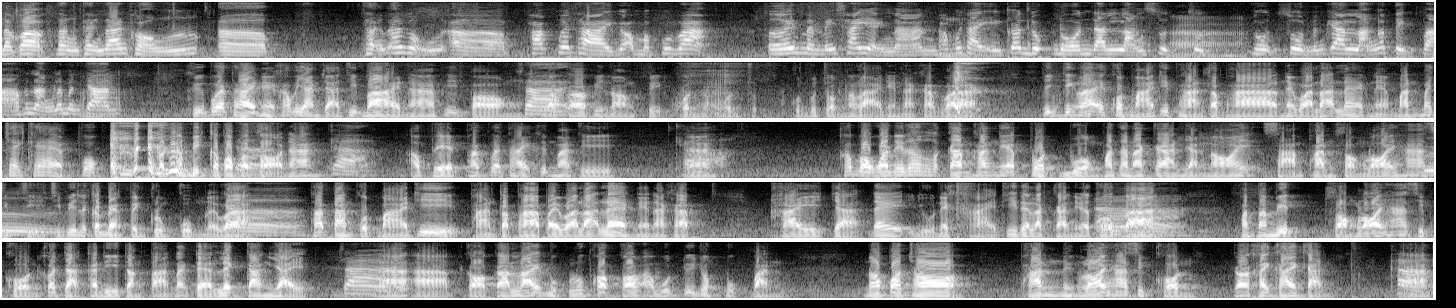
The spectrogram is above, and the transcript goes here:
แล้วก็ทางทางด้านของเออทางด้านของเออพรรคเพื่อไทยก็ออกมาพูดว่า เอ้ยมันไม่ใช่อย่างนั้นพรรคเพื่อไทยเองก็โดโดนดันหลังสุดอ่า สุดสุดสุดเหมือนกันหลังก็ติดฝาผนังแล้วเหมือนกัน คือเพื่อไทยเนี่ยเขาพยายามจะอธิบายนะ พี่ปองใช่ แล้วก็พี่น้องพี่คนคนคุณผู้ชมทั้งหลายเนี่ยนะครับว่า จริง ๆ แล้วไอ้กฎหมายที่ผ่านสภาในวาระแรกเนี่ยมันไม่ใช่แค่พวก พันธมิตรกับปปสนะ ค่ะ เอาเพจพักเพื่อไทยขึ้นมาทีค่ะ นะ เขาบอกว่านิรโทษกรรมครั้งเนี้ยปลดบ่วงพันธนาการอย่างน้อย 3,254 ชีวิตแล้วก็แบ่งเป็นกลุ่มๆเลยว่าอ่า ถ้าตามกฎหมายที่ผ่านสภาไปวาระแรกเนี่ยนะครับ ใครจะได้อยู่ในข่ายที่ได้รับการนิรโทษบ้างอ่าพันธมิตร 250 คนก็จากคดีต่างๆ ตั้งแต่เล็กกลางใหญ่ใช่นะอาจก่อการร้ายบุกรุกครอบครองอาวุธยุยงปลุกปั่นนปช1,150 คนก็คล้ายๆกันค่ะนะ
